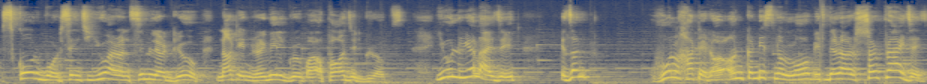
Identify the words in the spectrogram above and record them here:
scoreboard since you are in similar group not in reveal group or opposite groups you will realize it isn't wholehearted or unconditional love if there are surprises,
